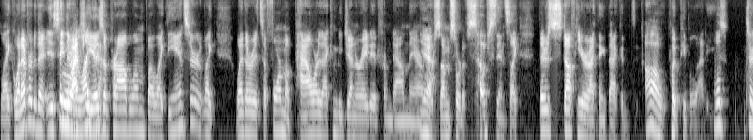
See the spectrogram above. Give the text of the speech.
Like whatever there is say Ooh, there actually like is that. a problem, but like the answer, like whether it's a form of power that can be generated from down there Yeah. or some sort of substance, like there's stuff here I think that could oh put people at ease. well, so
